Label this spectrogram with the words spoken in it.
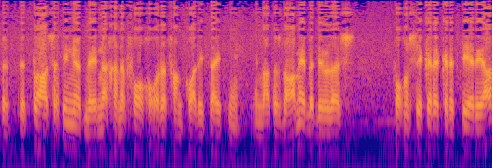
dit, dit plaas dit nie noodwendig in 'n volgorde van kwaliteit nie. En wat ons daarmee bedoel is volgens sekere kriteria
